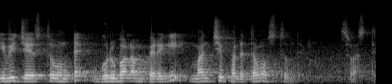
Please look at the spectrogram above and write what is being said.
ఇవి చేస్తూ ఉంటే గురుబలం పెరిగి మంచి ఫలితం వస్తుంది. స్వస్తి.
